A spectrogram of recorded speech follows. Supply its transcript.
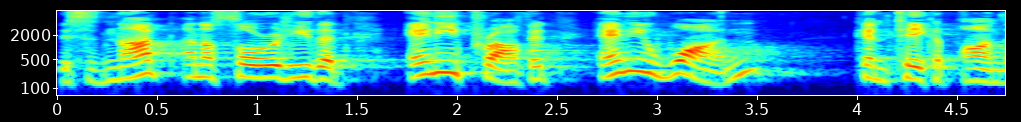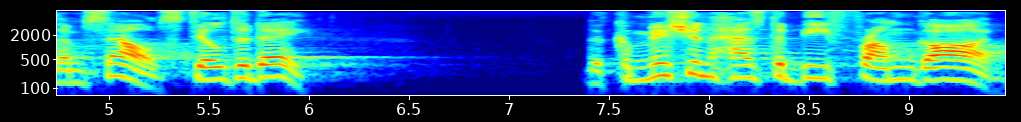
This is not an authority that any prophet, anyone, can take upon themselves still today. The commission has to be from God.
